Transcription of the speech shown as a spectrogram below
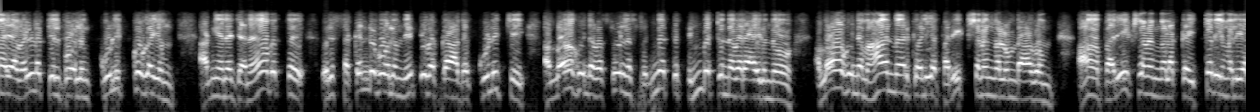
ആയ വെള്ളത്തിൽ പോലും കുളിക്കുകയും അങ്ങനെ ജനാപത്ത് ഒരു സെക്കൻഡ് പോലും നീട്ടിവെക്കാതെ കുളിച്ച് അള്ളാഹുവിന്റെ വസ്തുവിനെ സുന്നത്ത് പിൻപറ്റുന്നവരായിരുന്നു. അള്ളാഹുവിന്റെ മഹാന്മാർക്ക് വലിയ പരീക്ഷണങ്ങൾ ഉണ്ടാകും ആ പരീക്ഷണങ്ങളൊക്കെ ഇത്രയും വലിയ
